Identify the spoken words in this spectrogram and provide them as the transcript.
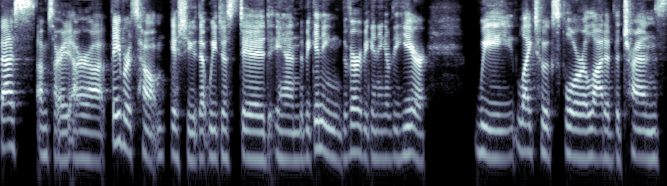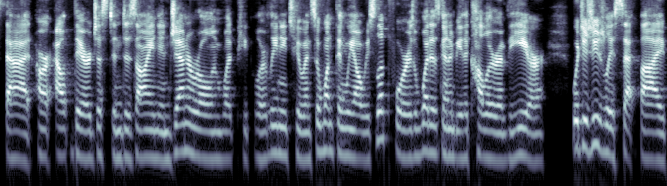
best, I'm sorry, our uh, favorites home issue that we just did in the beginning, the very beginning of the year, we like to explore a lot of the trends that are out there just in design in general and what people are leaning to. And so, one thing we always look for is what is going to be the color of the year which is usually set by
